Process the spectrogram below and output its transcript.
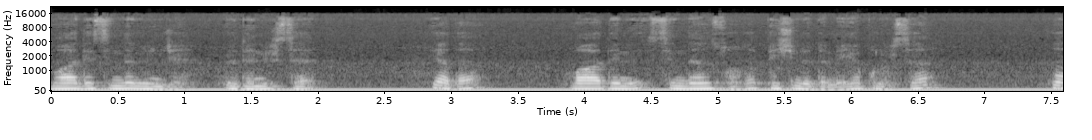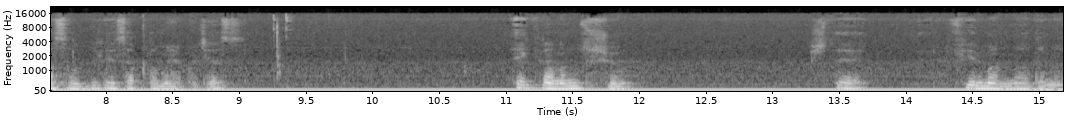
Vadesinden önce ödenirse ya da vadesinden sonra peşin ödeme yapılırsa nasıl bir hesaplama yapacağız? Ekranımız şu. İşte firmanın adını,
